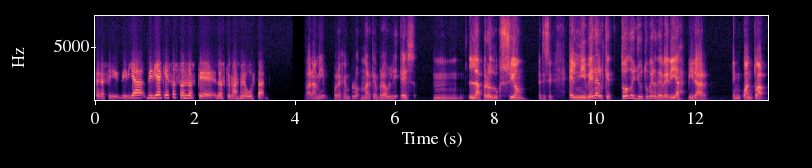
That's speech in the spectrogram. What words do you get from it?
pero sí, diría, diría que esos son los que, los que más me gustan. Para mí, por ejemplo, Mark Brawley es mm, la producción. Es decir, el nivel al que todo youtuber debería aspirar en cuanto a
